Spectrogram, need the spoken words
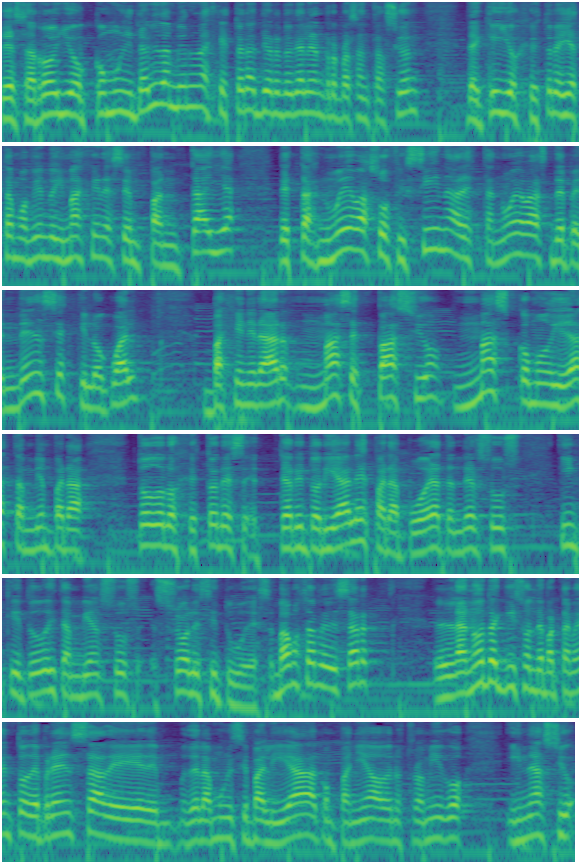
de Desarrollo Comunitario, también una gestora territorial en representación de aquellos gestores. Ya estamos viendo imágenes en pantalla de estas nuevas oficinas, de estas nuevas dependencias, que lo cual va a generar más espacio, más comodidad también para todos los gestores territoriales para poder atender sus inquietudes y también sus solicitudes. Vamos a revisar la nota que hizo el departamento de prensa de, la municipalidad, acompañado de nuestro amigo Ignacio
